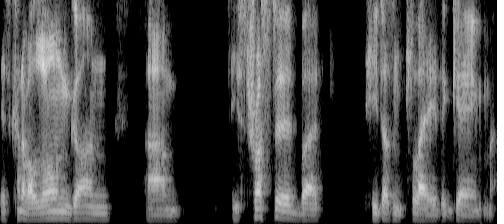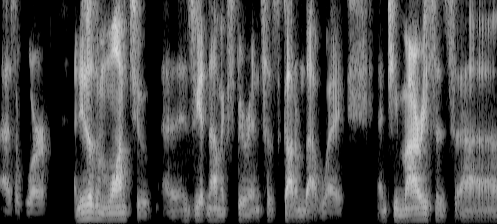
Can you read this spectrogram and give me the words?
is kind of a lone gun. Um, he's trusted, but he doesn't play the game, as it were. And he doesn't want to. Uh, his Vietnam experience has got him that way. And he marries his uh,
